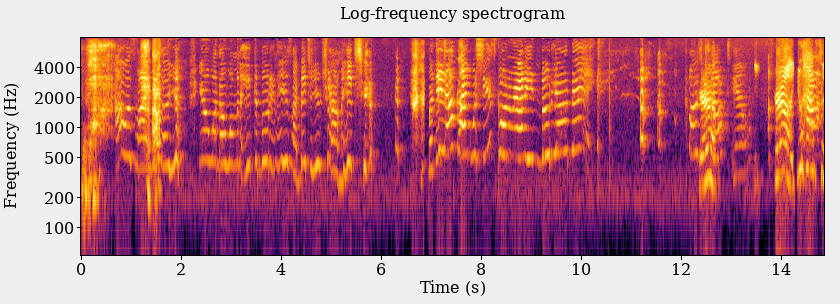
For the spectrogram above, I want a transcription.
I was like, I- so you you don't want no woman to eat the booty? And he was like, bitch, you try, I'm gonna hit you. but then I'm like, well, she's going around eating booty all day. Close your Yeah. girl. You have to.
